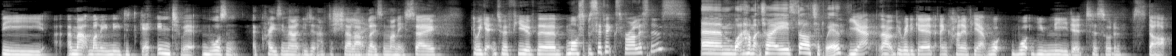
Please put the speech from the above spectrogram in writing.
the amount of money needed to get into it wasn't a crazy amount. You didn't have to shell out loads of money. So, can we get into a few of the more specifics for our listeners? Um, what? How much I started with? Yeah, that would be really good. And kind of, yeah, what, what you needed to sort of start.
